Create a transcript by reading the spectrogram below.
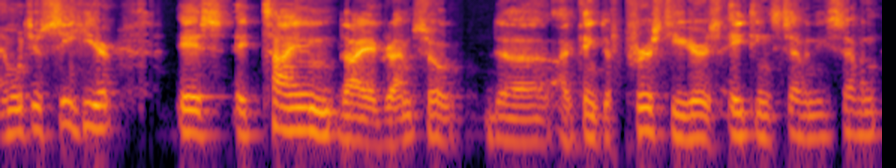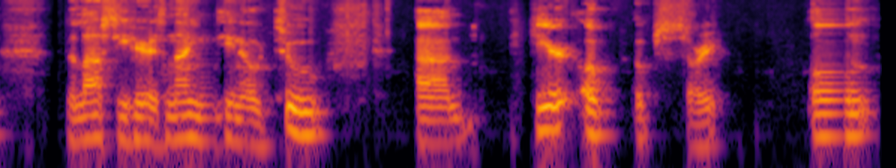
And what you see here is a time diagram. So the, I think the first year is 1877. The last year is 1902. Um, here, oh, oops, sorry. On,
